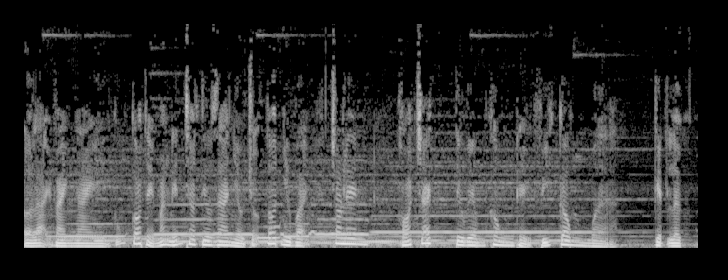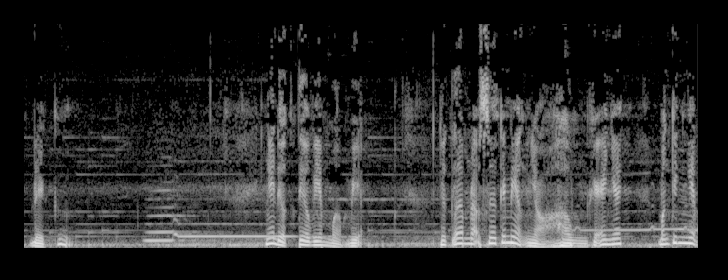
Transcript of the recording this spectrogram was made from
ở lại vài ngày cũng có thể mang đến cho Tiêu gia nhiều chỗ tốt như vậy, cho nên khó trách Tiêu Viêm không thể phí công mà kiệt lực đề cử. Nghe được Tiêu Viêm mở miệng, Nhược Lâm đạo sư cái miệng nhỏ hồng khẽ nhếch, bằng kinh nghiệm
